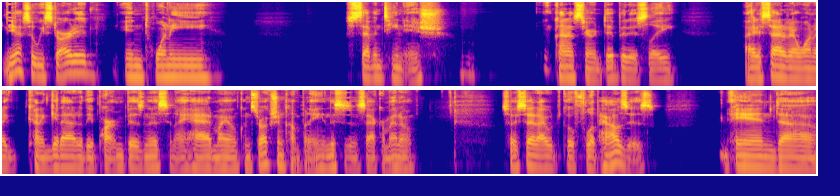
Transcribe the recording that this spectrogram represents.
Yeah. So we started in 2017 ish, kind of serendipitously. I decided I want to kind of get out of the apartment business and I had my own construction company, and this is in Sacramento. So I said I would go flip houses. And uh,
